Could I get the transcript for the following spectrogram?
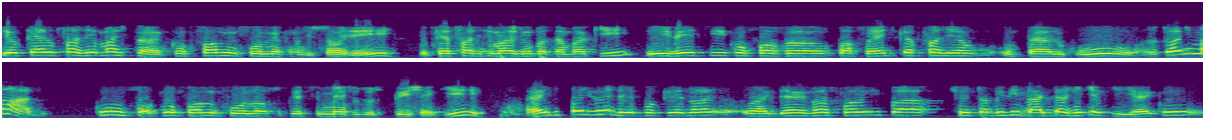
Eu quero fazer mais tanque, conforme for minhas condições aí, eu quero fazer mais um para Tambaqui e ver se conforme for para frente quero fazer um pé do cu. Eu estou animado conforme for o nosso crescimento dos peixes aqui, a gente pode vender, porque nós, a ideia nossa foi para a sustentabilidade da gente aqui. Aí com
